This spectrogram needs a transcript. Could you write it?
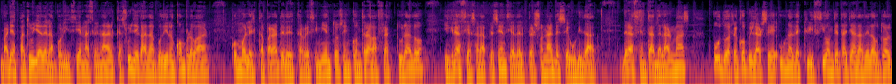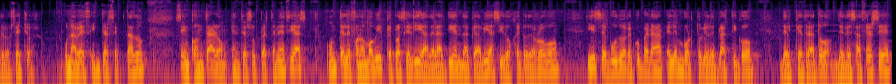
varias patrullas de la Policía Nacional que a su llegada pudieron comprobar cómo el escaparate del establecimiento se encontraba fracturado y gracias a la presencia del personal de seguridad de la central de alarmas pudo recopilarse una descripción detallada del autor de los hechos. Una vez interceptado, se encontraron entre sus pertenencias un teléfono móvil que procedía de la tienda que había sido objeto de robo y se pudo recuperar el envoltorio de plástico del que trató de deshacerse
